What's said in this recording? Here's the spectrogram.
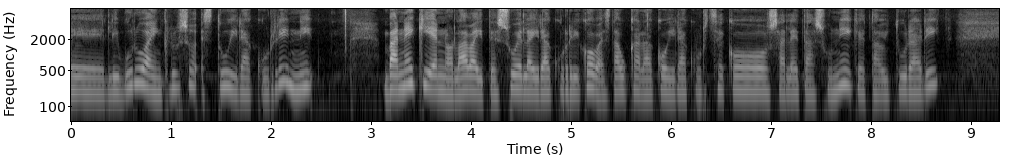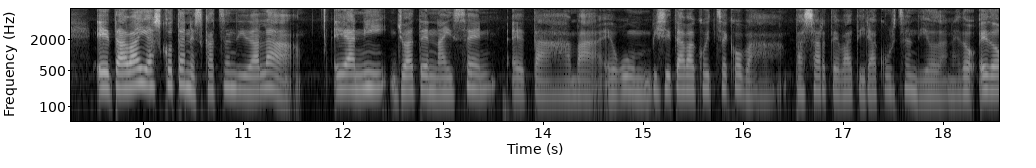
e, liburua inkluso ez du irakurri, ni banekien nola baite zuela irakurriko, ba ez daukalako irakurtzeko saletasunik eta oiturarik, eta bai askotan eskatzen didala ea ni joaten naizen eta ba, egun bizita bakoitzeko ba, pasarte bat irakurtzen diodan edo edo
